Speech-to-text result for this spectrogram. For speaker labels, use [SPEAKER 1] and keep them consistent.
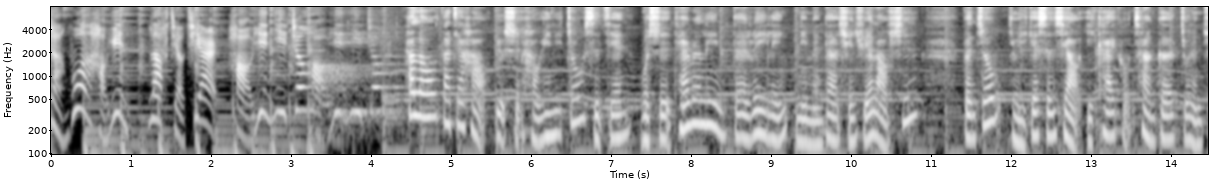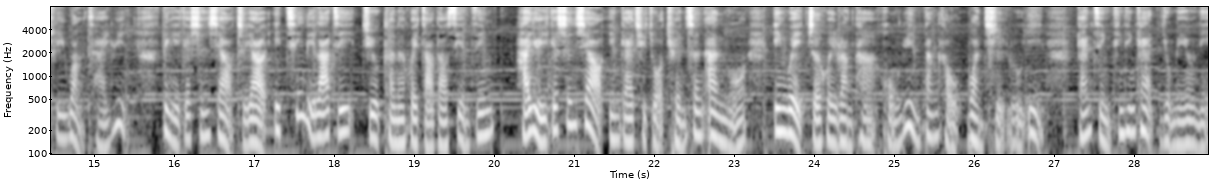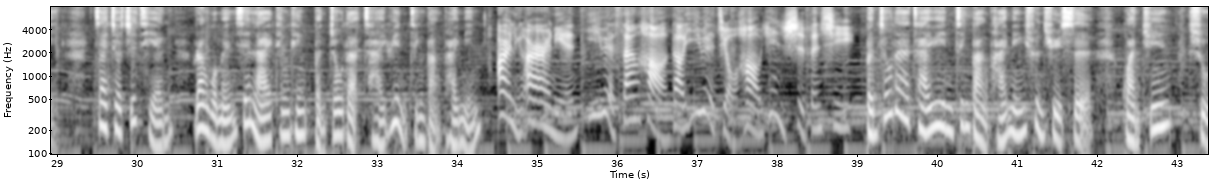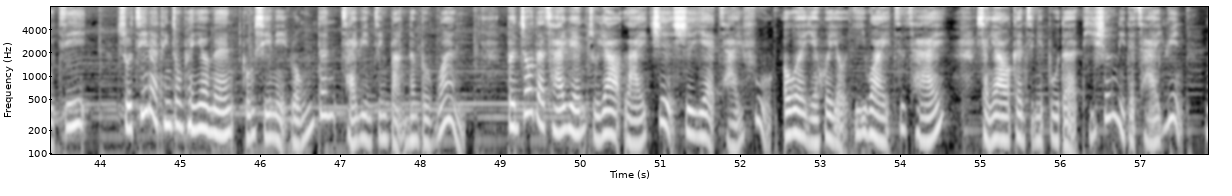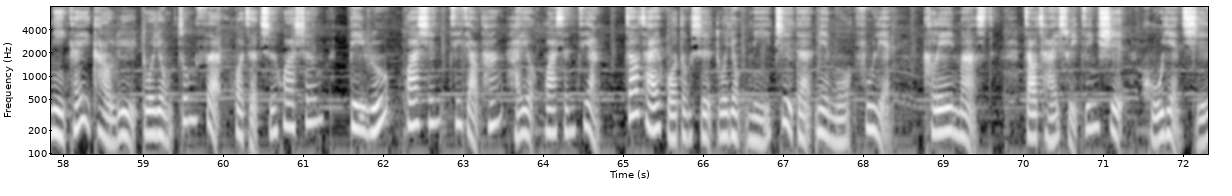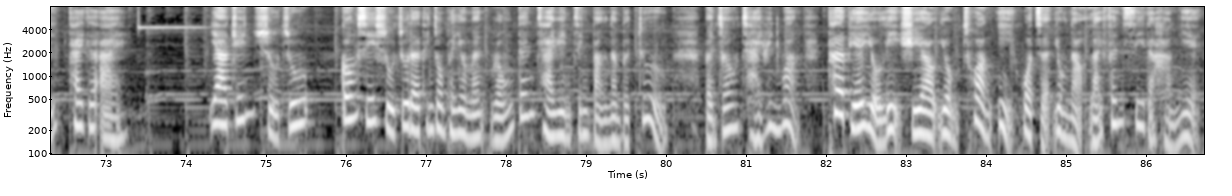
[SPEAKER 1] 掌握好运，Love 九七二好运一周，好运一周。
[SPEAKER 2] Hello，大家好，又是好运一周时间，我是 Tara Lin 的瑞玲，你们的玄学老师。本周有一个生肖一开口唱歌就能催旺财运，另一个生肖只要一清理垃圾就可能会找到现金，还有一个生肖应该去做全身按摩，因为这会让他鸿运当头，万事如意。赶紧听听看有没有你。在这之前，让我们先来听听本周的财运金榜排名。
[SPEAKER 1] 二零二二年一月三号到一月九号运势分析。
[SPEAKER 2] 本周的财运金榜排名顺序是：冠军属鸡，属鸡的听众朋友们，恭喜你荣登财运金榜 Number One。本周的财源主要来自事业财富，偶尔也会有意外之财。想要更进一步的提升你的财运，你可以考虑多用棕色或者吃花生，比如花生鸡脚汤，还有花生酱。招财活动是多用泥质的面膜敷脸 （clay mask）。招财水晶是虎眼石 （tiger eye）。亚军属猪。恭喜属猪的听众朋友们荣登财运金榜 Number Two，本周财运旺，特别有利需要用创意或者用脑来分析的行业，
